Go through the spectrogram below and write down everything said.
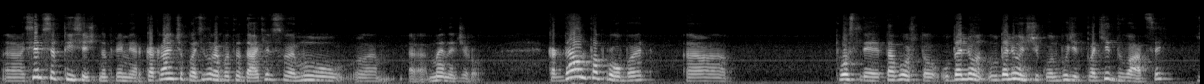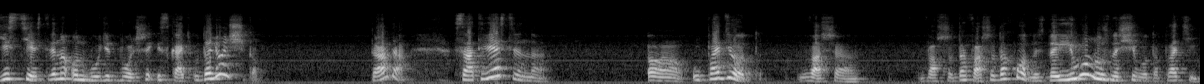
70 э, тысяч, например, как раньше платил работодатель своему э, э, менеджеру. Когда он попробует, после того, что удален, удаленщику он будет платить 20, естественно, он будет больше искать удаленщиков. Правда? Соответственно, упадет ваша ваша, да, ваша доходность. Да и ему нужно с чего-то платить,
